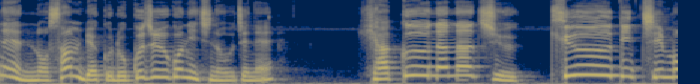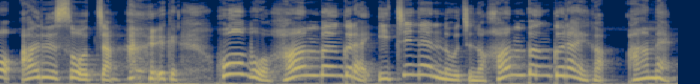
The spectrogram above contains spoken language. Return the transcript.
年の365日のうちね179 9日もあるそうちゃん。ほぼ半分ぐらい1年のうちの半分ぐらいが雨。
